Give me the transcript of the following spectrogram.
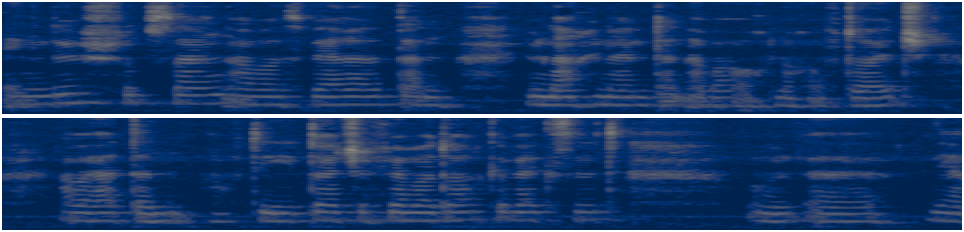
Englisch sozusagen, aber es wäre dann im Nachhinein dann aber auch noch auf Deutsch. Aber er hat dann auf die deutsche Firma dort gewechselt und äh, ja,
